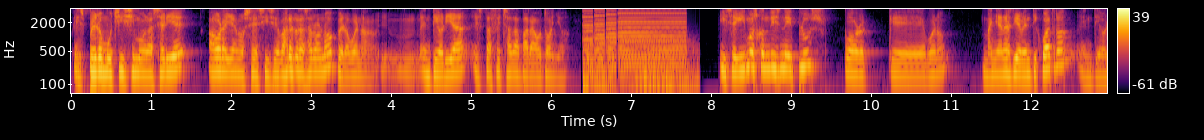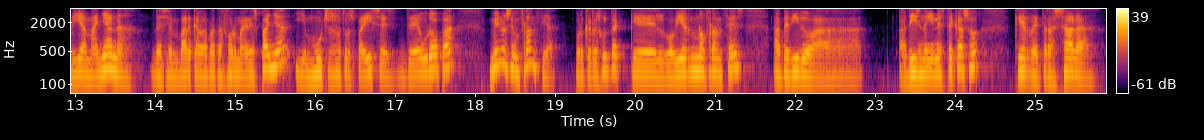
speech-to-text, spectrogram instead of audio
espero muchísimo la serie. Ahora ya no sé si se va a retrasar o no, pero bueno, en teoría está fechada para otoño. Y seguimos con Disney Plus porque, bueno, mañana es día 24, en teoría mañana desembarca la plataforma en España y en muchos otros países de Europa, menos en Francia, porque resulta que el gobierno francés ha pedido a, Disney en este caso que retrasara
